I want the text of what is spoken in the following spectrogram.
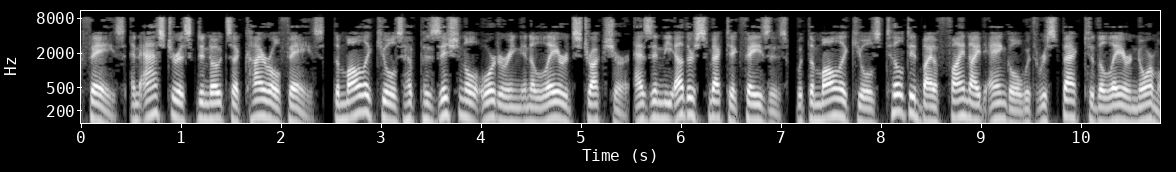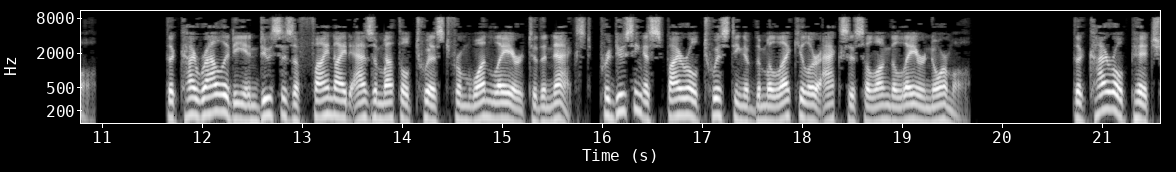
phase an asterisk denotes a chiral phase, the molecules have positional ordering in a layered structure as in the other smectic phases, with the molecules tilted by a finite angle with respect to the layer normal. The chirality induces a finite azimuthal twist from one layer to the next, producing a spiral twisting of the molecular axis along the layer normal. The chiral pitch,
